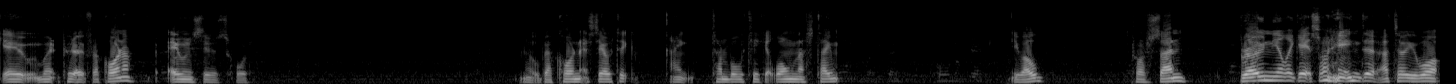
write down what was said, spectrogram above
it went put out for a corner. Everyone have scored. It'll be a corner at Celtic. I think Turnbull will take it long this time. He will. In. Brown nearly gets on end it, I tell you what.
